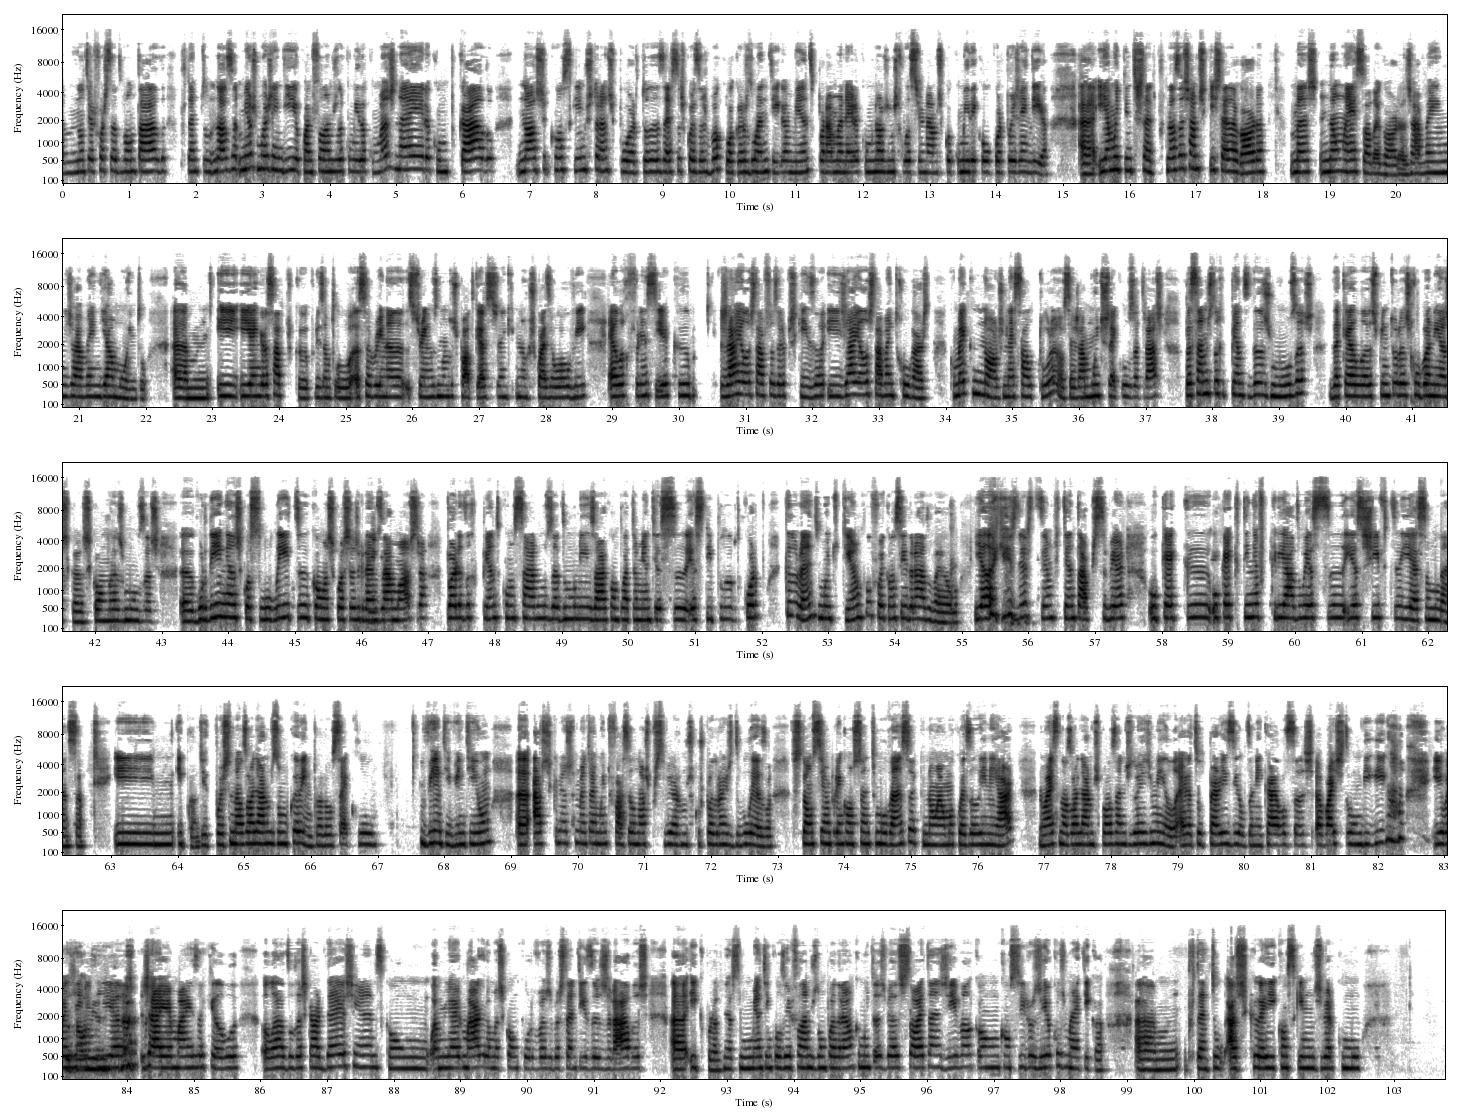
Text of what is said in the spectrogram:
um, não ter força de vontade. Portanto, nós, mesmo hoje em dia, quando falamos da comida como asneira, como pecado, nós conseguimos transpor todas essas coisas bacocas do antigamente para a maneira como nós nos relacionamos com a comida e com o corpo hoje em dia. Uh, e é muito interessante, porque nós achamos que isto é de agora, mas não é só de agora, já vem, já vem de há muito. Um, e, e, é engraçado porque, por exemplo, a Sabrina Strings, num dos podcasts em, nos quais eu a ouvi, ela referencia que já ela estava a fazer a pesquisa e já ela estava a interrogar-se como é que nós, nessa altura, ou seja, há muitos séculos atrás, passamos de repente das musas, daquelas pinturas rubanescas com as musas uh, gordinhas, com a celulite, com as coxas grandes à amostra, para de repente começarmos a demonizar completamente esse, esse tipo de corpo que durante muito tempo foi considerado belo. E ela quis desde sempre tentar perceber o que é que, o que, é que tinha criado esse, esse shift e essa mudança. E, e pronto, e depois se nós olharmos um bocadinho para o século 20 e 21, uh, acho que neste momento é muito fácil nós percebermos que os padrões de beleza estão sempre em constante mudança, que não é uma coisa linear, não é? Se nós olharmos para os anos 2000, era tudo Paris Hilton e calças abaixo do umbiguinho, e hoje em dia já é mais aquele ao lado das Kardashians, com a mulher magra, mas com curvas bastante exageradas, uh, e que pronto, nesse momento inclusive falamos de um padrão que muitas vezes só é tangível com, com cirurgia cosmética. Um, portanto, acho que aí conseguimos ver como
